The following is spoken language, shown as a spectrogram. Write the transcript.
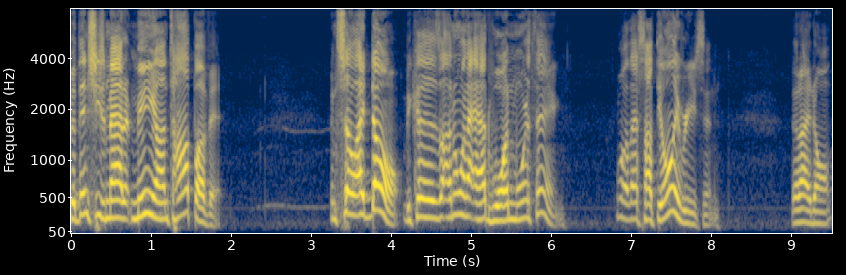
but then she's mad at me on top of it. And so I don't because I don't want to add one more thing. Well, that's not the only reason that I don't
